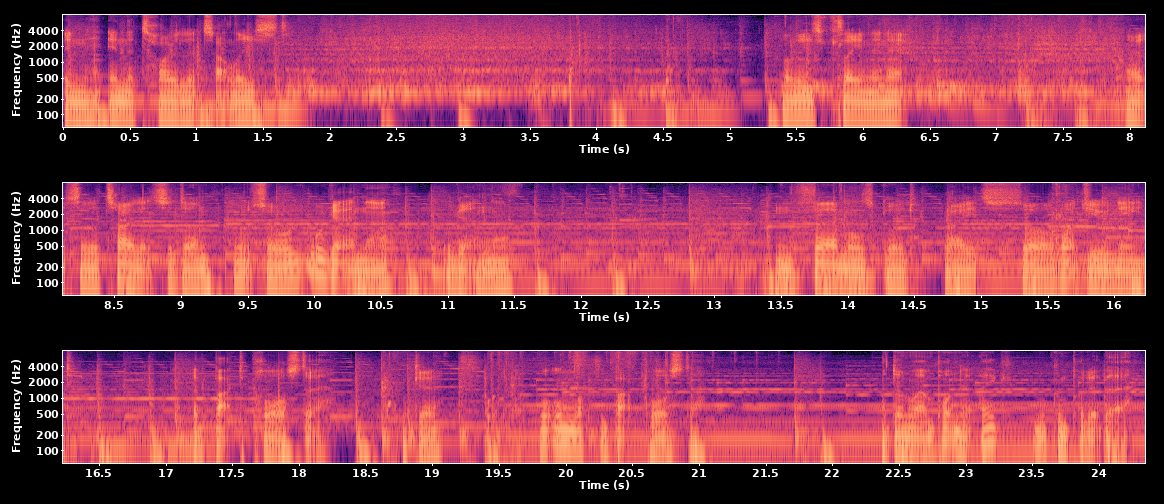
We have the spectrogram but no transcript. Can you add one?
In in the toilets at least. Well he's cleaning it. Right, so the toilets are done. Oh, so we're, getting there. We're getting there. And the thermal's good. Right, so what do you need? A bat poster. Okay. We'll unlock the bat poster. I don't know where I'm putting it, like. We can put it there.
